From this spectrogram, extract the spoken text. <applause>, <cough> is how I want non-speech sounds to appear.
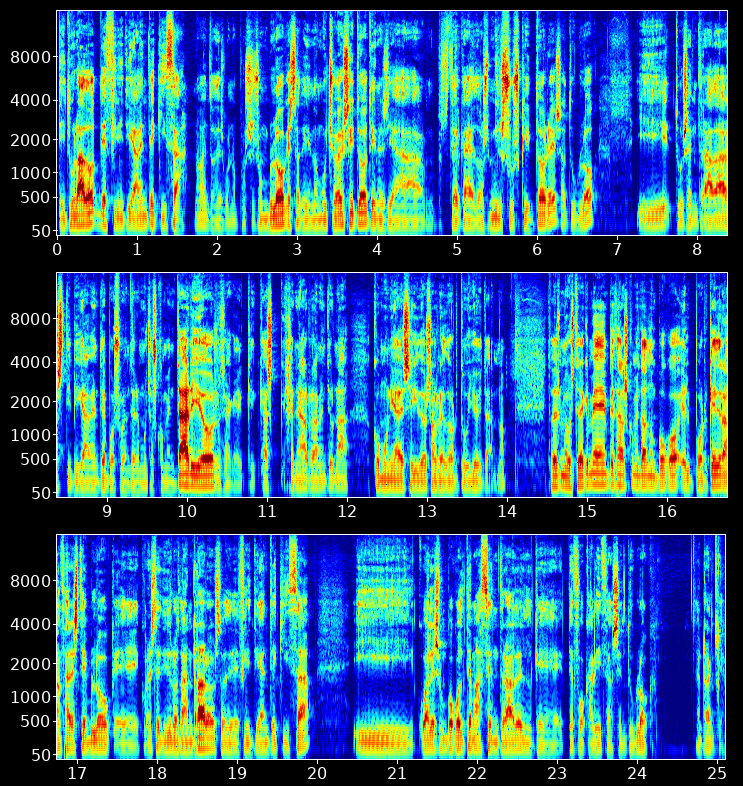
titulado Definitivamente Quizá. ¿no? Entonces, bueno, pues es un blog que está teniendo mucho éxito, tienes ya pues, cerca de 2.000 suscriptores a tu blog y tus entradas típicamente pues suelen tener muchos comentarios, o sea, que, has generado realmente una comunidad de seguidores alrededor tuyo y tal, ¿no? Entonces me gustaría que me empezaras comentando un poco el porqué de lanzar este blog eh, con este título tan raro, esto de definitivamente quizá, y cuál es un poco el tema central en el que te focalizas en tu blog, Enrique.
